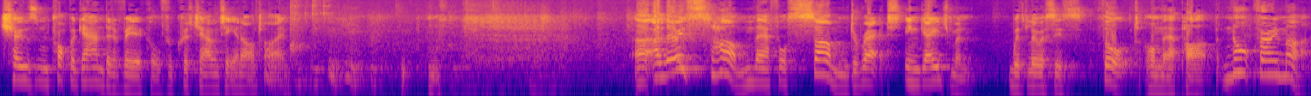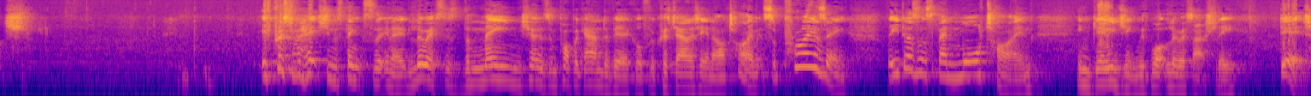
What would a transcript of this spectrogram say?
chosen propaganda vehicle for Christianity in our time. uh, and there is some, therefore, some direct engagement with Lewis's thought on their part, but not very much if Christopher Hitchens thinks that you know Lewis is the main chosen propaganda vehicle for Christianity in our time, it's surprising that he doesn't spend more time engaging with what Lewis actually did.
